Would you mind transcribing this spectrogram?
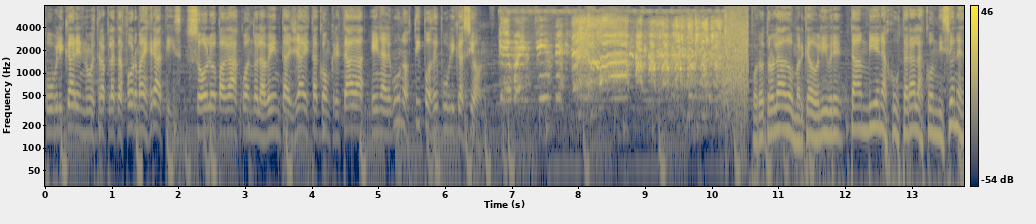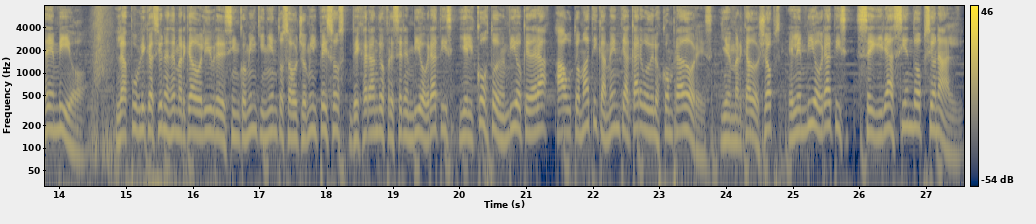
publicar en nuestra plataforma es gratis, solo pagás cuando la venta ya está concretada en algunos tipos de publicación. ¡Qué buen! Por otro lado, Mercado Libre también ajustará las condiciones de envío. Las publicaciones de Mercado Libre de 5.500 a 8.000 pesos dejarán de ofrecer envío gratis y el costo de envío quedará automáticamente a cargo de los compradores. Y en Mercado Shops el envío gratis seguirá siendo opcional.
